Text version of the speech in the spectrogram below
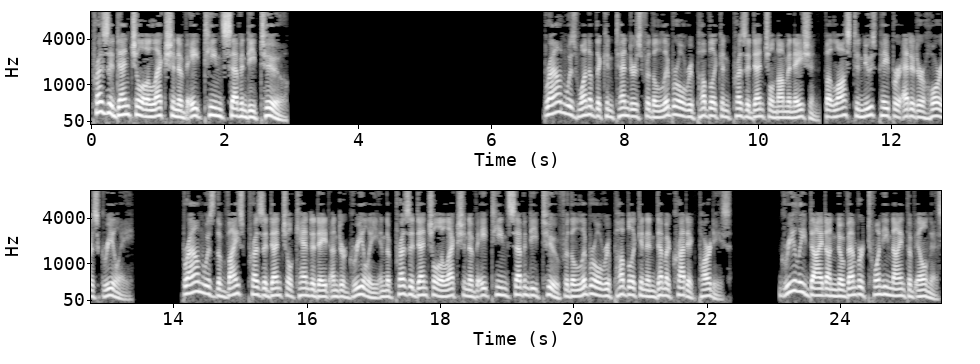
Presidential election of 1872 Brown was one of the contenders for the Liberal-Republican presidential nomination, but lost to newspaper editor Horace Greeley. Brown was the vice presidential candidate under Greeley in the presidential election of 1872 for the Liberal Republican and Democratic parties. Greeley died on November 29 of illness,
